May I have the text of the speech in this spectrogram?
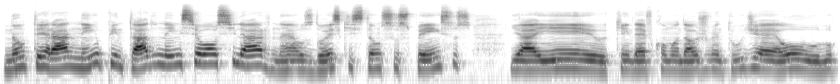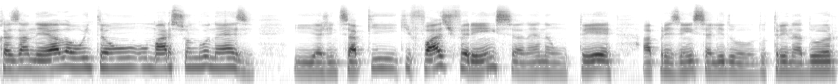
não terá nem o Pintado nem seu auxiliar, né? Os dois que estão suspensos. E aí quem deve comandar o Juventude é ou o Lucas Anella ou então o Márcio Angonese. E a gente sabe que, que faz diferença né? não ter a presença ali do, do treinador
